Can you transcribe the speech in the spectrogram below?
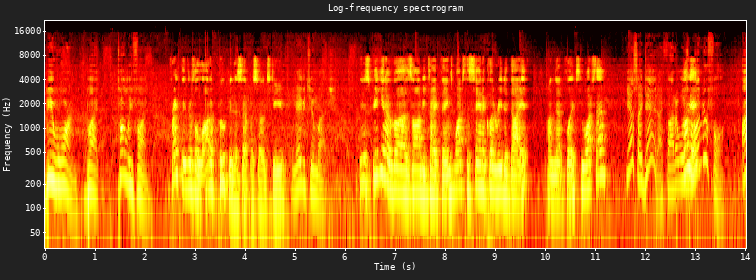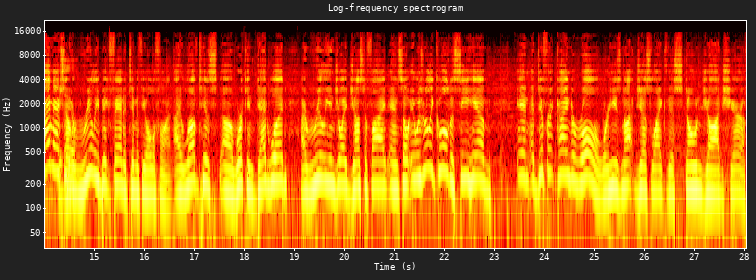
be warned, but totally fun. Frankly, there's a lot of poop in this episode, Steve. Maybe too much. You know, speaking of uh, zombie type things, watch the Santa Clarita Diet on Netflix. You watch that? Yes, I did. I thought it was Okay. wonderful. I'm actually a really big fan of Timothy Olyphant. I loved his uh, work in Deadwood. I really enjoyed Justified, and so it was really cool to see him in a different kind of role where he's not just like this stone-jawed sheriff.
